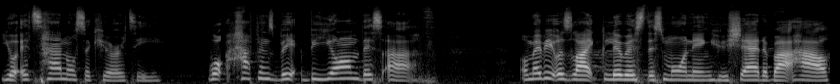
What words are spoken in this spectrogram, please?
your eternal security. What happens be- beyond this earth? Or maybe it was like Lewis this morning who shared about how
